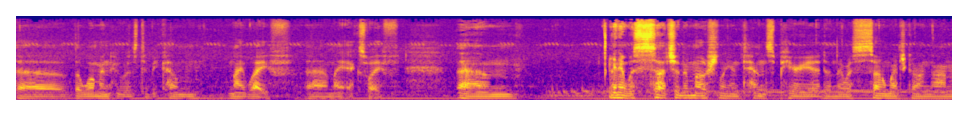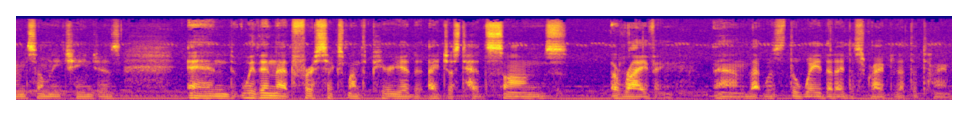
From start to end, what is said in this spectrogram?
uh, the woman who was to become my wife, uh, my ex-wife. Um, and it was such an emotionally intense period, and there was so much going on and so many changes. And within that first six month period, I just had songs arriving. Um, that was the way that I described it at the time.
